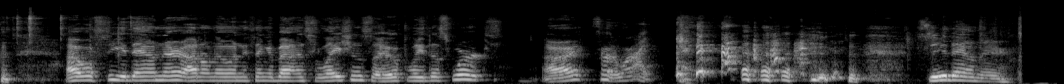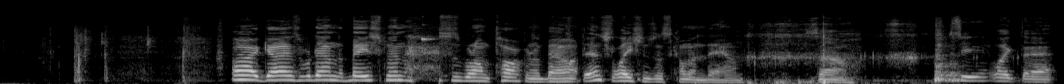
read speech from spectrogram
I will see you down there. I don't know anything about installation, so hopefully this works. All right. So do I. see you down there. All right, guys, we're down in the basement. This is what I'm talking about. The insulation's just coming down. So, see, like that.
